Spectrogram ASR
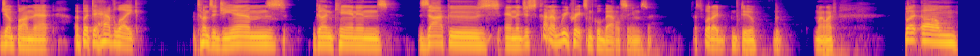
jump on that. Uh, but to have like tons of GMs, gun cannons, Zaku's, and then just kind of recreate some cool battle scenes. That's what I do with my life. But um,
